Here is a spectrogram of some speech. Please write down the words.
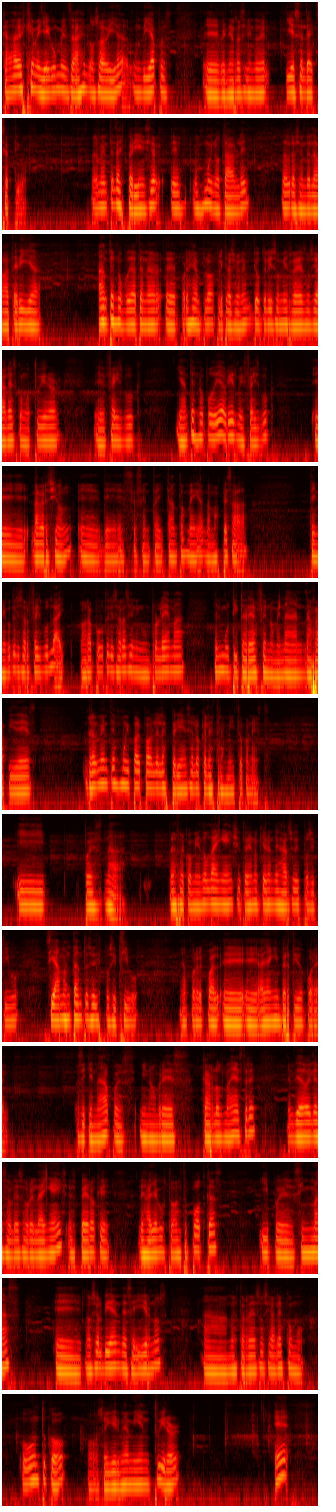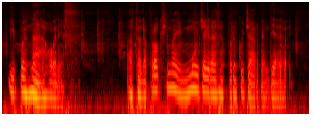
Cada vez que me llega un mensaje, no sabía, un día pues eh, venía recibiendo él y es el se activó. Realmente la experiencia es, muy notable, la duración de la batería. Antes no podía tener, eh, por ejemplo, aplicaciones, yo utilizo mis redes sociales como Twitter, eh, Facebook, y antes no podía abrir mi Facebook eh, la versión eh, de 60 y tantos megas, la más pesada, tenía que utilizar Facebook Live. Ahora puedo utilizarla sin ningún problema. El multitarea fenomenal, la rapidez. Realmente es muy palpable la experiencia lo que les transmito con esto. Y pues nada, les recomiendo Lineage si ustedes no quieren dejar su dispositivo, si aman tanto ese dispositivo, por el cual eh, hayan invertido por él. Así que nada, pues mi nombre es Carlos Maestre El día de hoy les hablé sobre Lineage. Espero que les haya gustado este podcast. Y pues sin más, eh, no se olviden de seguirnos a nuestras redes sociales como UbuntuCo o seguirme a mí en Twitter. Eh, y pues nada, jóvenes. Hasta la próxima y muchas gracias por escucharme el día de hoy.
